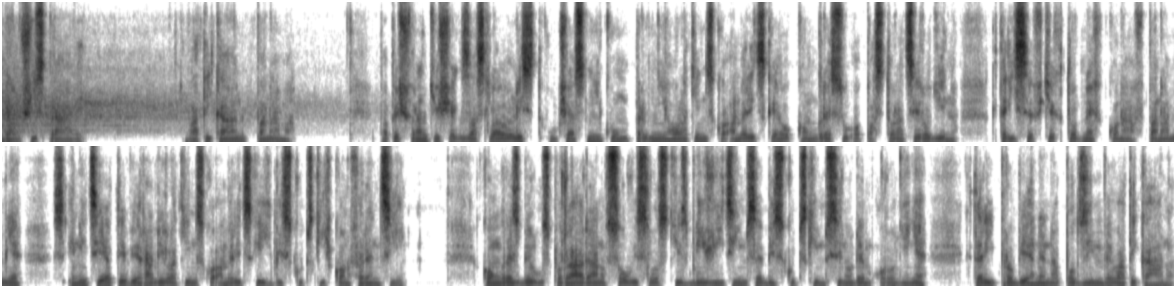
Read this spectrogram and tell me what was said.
Další zprávy. Vatikán, Panama. Papež František zaslal list účastníkům prvního latinskoamerického kongresu o pastoraci rodin, který se v těchto dnech koná v Panamě z iniciativy Rady latinskoamerických biskupských konferencí. Kongres byl uspořádán v souvislosti s blížícím se biskupským synodem o rodině, který proběhne na podzim ve Vatikánu.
